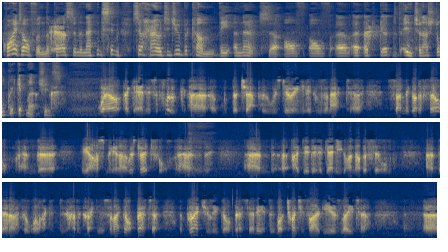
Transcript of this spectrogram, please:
quite often the person announcing. So, how did you become the announcer of of uh, uh, uh, international cricket matches? Well, again, it's a fluke. Uh, the chap who was doing it, who was an actor, suddenly got a film, and uh, he asked me, and I was dreadful. And and uh, I did it again. He got another film, and then I thought, well, I could have a crack at this, and I got better. I gradually got better. And it, what 25 years later, uh,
